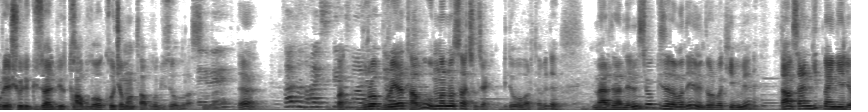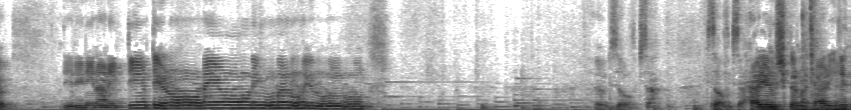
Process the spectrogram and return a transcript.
Buraya şöyle güzel bir tablo, kocaman tablo güzel olur aslında. Evet. Değil mi? Zaten daha eksiklerimiz Bak var. bura, buraya tablo onlar nasıl açılacak? Bir de o var tabi de. Merdivenlerimiz çok güzel ama değil mi? Dur bakayım bir. Tamam sen git ben geliyorum. Evet güzel oldu güzel. Güzel oldu güzel. Her yerin ışıklarını aç her yerin.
